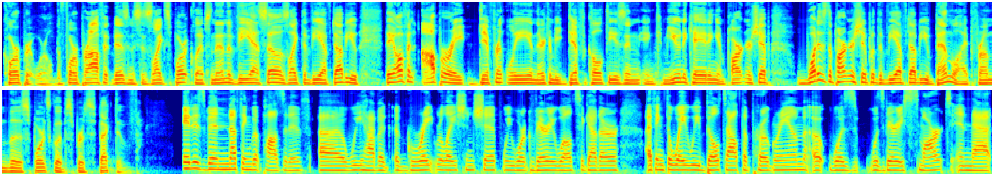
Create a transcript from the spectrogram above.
corporate world, the for profit businesses like Sport Clips, and then the VSOs like the VFW, they often operate differently and there can be difficulties in, in communicating and partnership. What has the partnership with the VFW been like from the Sports Clips perspective? It has been nothing but positive. Uh, we have a, a, great relationship. We work very well together. I think the way we built out the program uh, was was very smart in that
